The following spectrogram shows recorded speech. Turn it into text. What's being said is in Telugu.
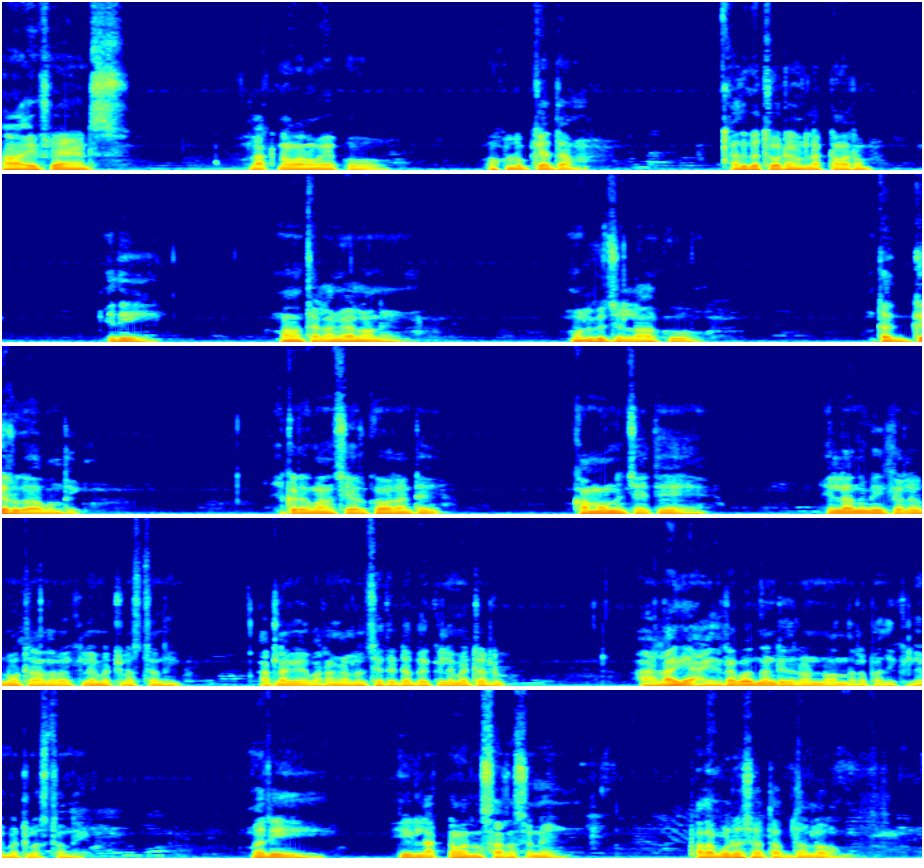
Hi friends. లక్నవరం వైపు ఒక లుక్ వేద్దాం. అదిగో చూడండి లక్నవరం. ఇది మన తెలంగాణలోని ములుగు జిల్లాకు దగ్గరగా ఉంది. ఇక్కడికి మనం చేరుకోవాలంటే ఖమ్మం నుంచి అయితే ఇల్లందు మీకు వెళ్ళి నూట నలభై కిలోమీటర్లు వస్తుంది. అట్లాగే వరంగల్ నుంచి అయితే డెబ్బై కిలోమీటర్లు. అలాగే హైదరాబాద్ నుండి రెండు వందల పది కిలోమీటర్లు వస్తుంది. మరి ఈ లక్నవరం సరస్సుని పదమూడవ శతాబ్దంలో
